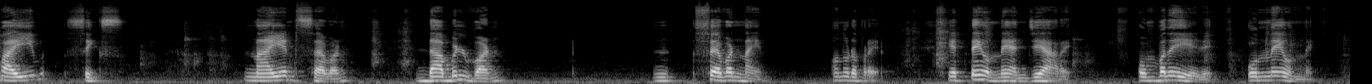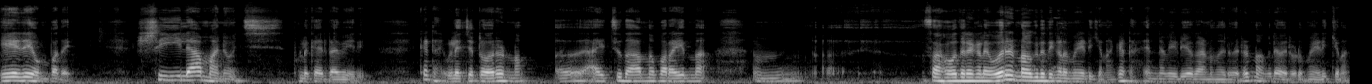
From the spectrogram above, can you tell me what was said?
five six nine seven double one seven nine. ഒന്നുകൂടെ പറയാം. എട്ട് ഒന്ന് അഞ്ച് ആറ്. ഒമ്പത് ഏഴ്. ഒന്ന് ഒന്ന്. ഏഴ് ഒമ്പത്. ഷീല മനോജ്. പുള്ളിക്കാരുടെ പേര്. കേട്ടോ? വിളിച്ചിട്ട് ഒരെണ്ണം അയച്ചു അയച്ചതാന്ന് പറയുന്ന സഹോദരങ്ങളെ ഒരെണ്ണമെങ്കിലും നിങ്ങൾ മേടിക്കണം കേട്ടോ. എന്നെ വീഡിയോ കാണുന്നവർ ഒരെണ്ണമെങ്കിലും അവരോട് മേടിക്കണം.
